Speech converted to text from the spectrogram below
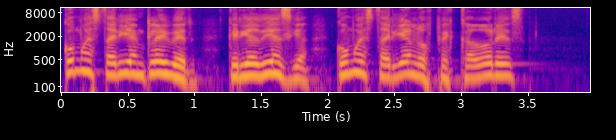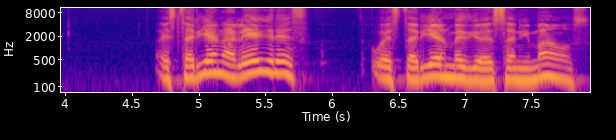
¿Cómo estarían, Kleiber, querida audiencia? ¿Cómo estarían los pescadores? ¿Estarían alegres o estarían medio desanimados?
